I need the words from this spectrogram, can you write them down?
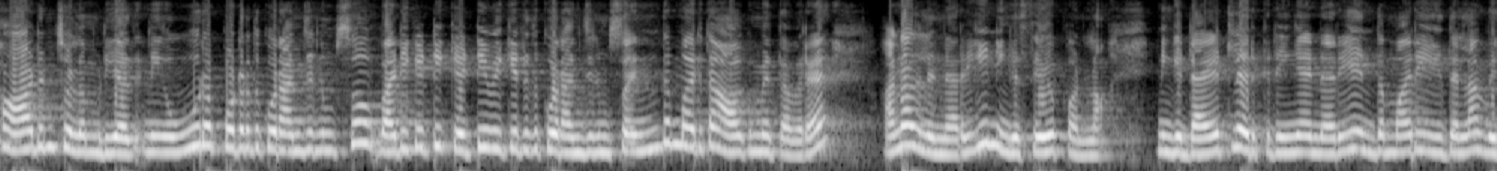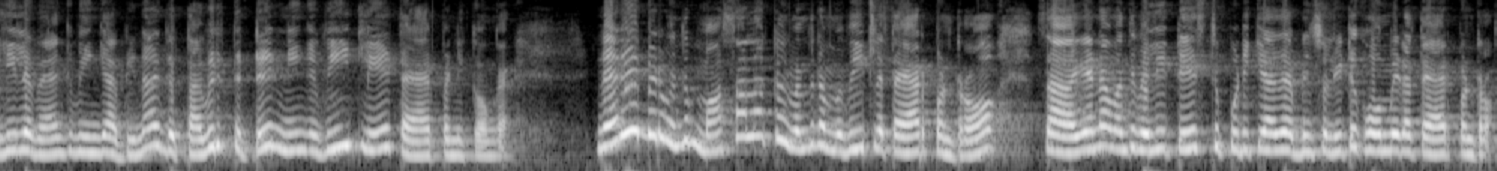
ஹார்டுன்னு சொல்ல முடியாது. நீங்கள் ஊற போடுறதுக்கு ஒரு அஞ்சு நிமிஷம் வடிகட்டி கெட்டி வைக்கிறதுக்கு ஒரு அஞ்சு நிமிஷம் இந்த மாதிரி தான் ஆகுமே தவிர ஆனால் அதில் நிறைய நீங்கள் சேவ் பண்ணலாம். நீங்கள் டயட்டில் இருக்கிறீங்க நிறைய இந்த மாதிரி இதெல்லாம் வெளியில் வாங்குவீங்க அப்படின்னா இதை தவிர்த்துட்டு நீங்கள் வீட்டிலேயே தயார் பண்ணிக்கோங்க. நிறைய பேர் வந்து மசாலாக்கள் வந்து நம்ம வீட்டில் தயார் பண்ணுறோம் ஏன்னா வந்து வெளியே டேஸ்ட் பிடிக்காது அப்படின்னு சொல்லிட்டு ஹோம்மேடாக தயார் பண்ணுறோம்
